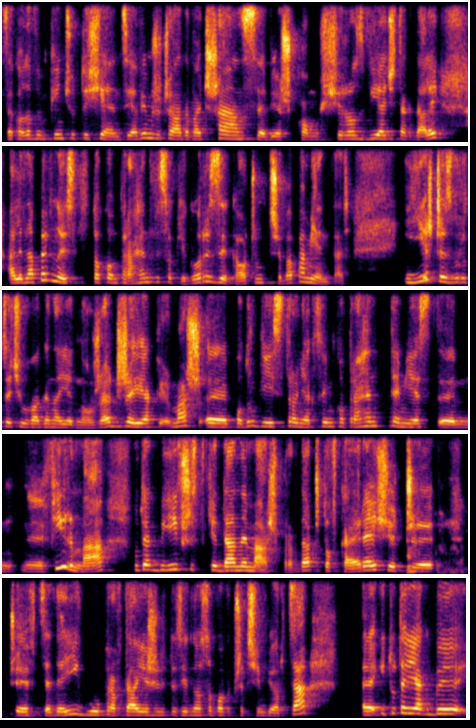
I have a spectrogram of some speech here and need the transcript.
zakładowym 5 tysięcy, ja wiem, że trzeba dawać szansę, wiesz, komuś się rozwijać i tak dalej, ale na pewno jest to kontrahent wysokiego ryzyka, o czym trzeba pamiętać. I jeszcze zwrócę Ci uwagę na jedną rzecz, że jak masz e, po drugiej stronie, jak Twoim kontrahentem jest e, firma, no to jakby jej wszystkie dane masz, prawda? Czy to w KRS-ie, czy, czy w CDI-u, prawda, jeżeli to jest jednoosobowy przedsiębiorca. E, I tutaj jakby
